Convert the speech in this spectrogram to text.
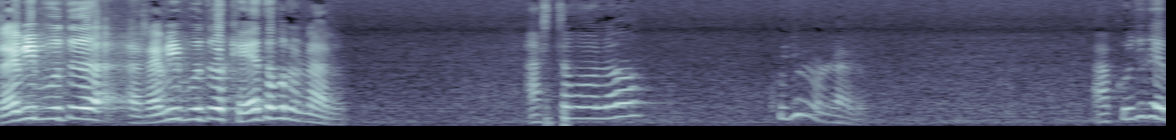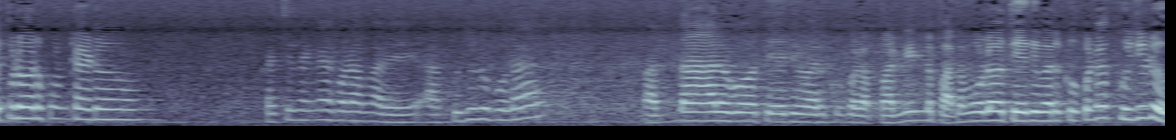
రవి బుధ రవి బుధ కేతువులు ఉన్నారు. అష్టమంలో కుజుడు ఉన్నాడు. ఆ కుజుడు ఎప్పటి వరకు ఉంటాడు? ఖచ్చితంగా కూడా మరి ఆ కుజుడు కూడా పద్నాలుగో తేదీ వరకు కూడా పన్నెండు పదమూడవ తేదీ వరకు కూడా కుజుడు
